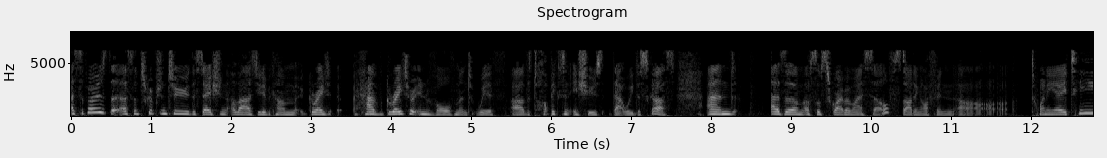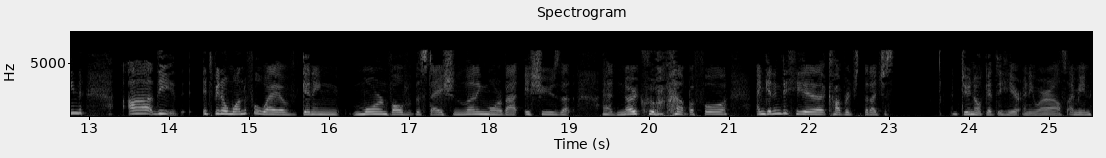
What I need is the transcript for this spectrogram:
I suppose a subscription to the station allows you to become great, have greater involvement with uh, the topics and issues that we discuss. And as um, a subscriber myself, starting off in uh, 2018, uh, the it's been a wonderful way of getting more involved with the station, learning more about issues that I had no clue about before, and getting to hear coverage that I just do not get to hear anywhere else. I mean,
